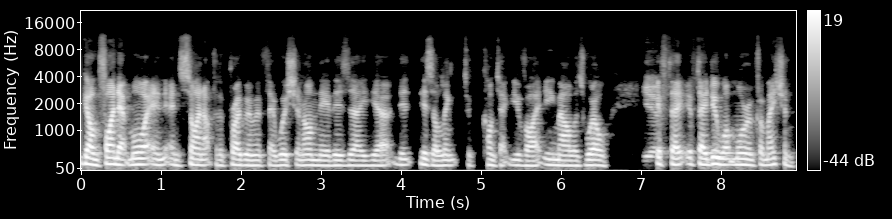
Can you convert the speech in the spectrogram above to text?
go and find out more and, and sign up for the program if they wish. And on there, there's a uh, there's a link to contact you via email as well, yeah. if they if they do want more information.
